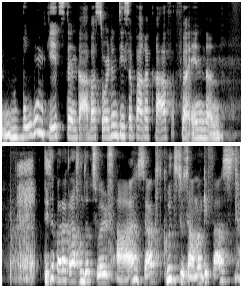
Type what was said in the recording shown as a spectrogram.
Worum geht's denn da? Was soll denn dieser Paragraph verändern? Dieser Paragraph 112a sagt kurz zusammengefasst,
